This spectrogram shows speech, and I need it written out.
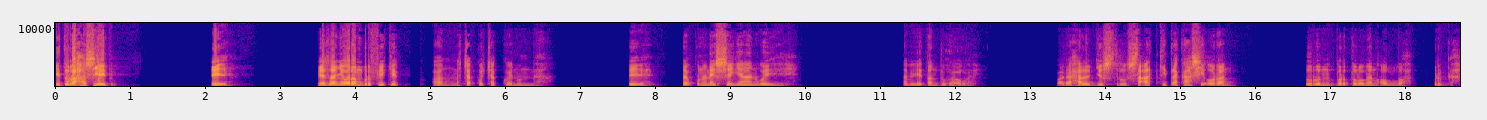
Itu rahasia itu. Eh, biasanya orang berpikir, ah, cakko-cakko nunna. Eh, tak pun weh. Tapi tentu gawe. Padahal justru saat kita kasih orang, turun pertolongan Allah berkah.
